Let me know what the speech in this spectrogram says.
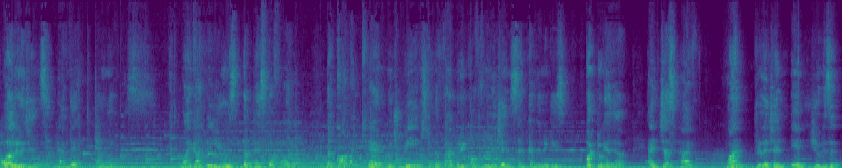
All religions have their uniqueness. Why can't we use the best of all? The common thread which weaves through the fabric of religions and communities put together and just have one religion in unison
